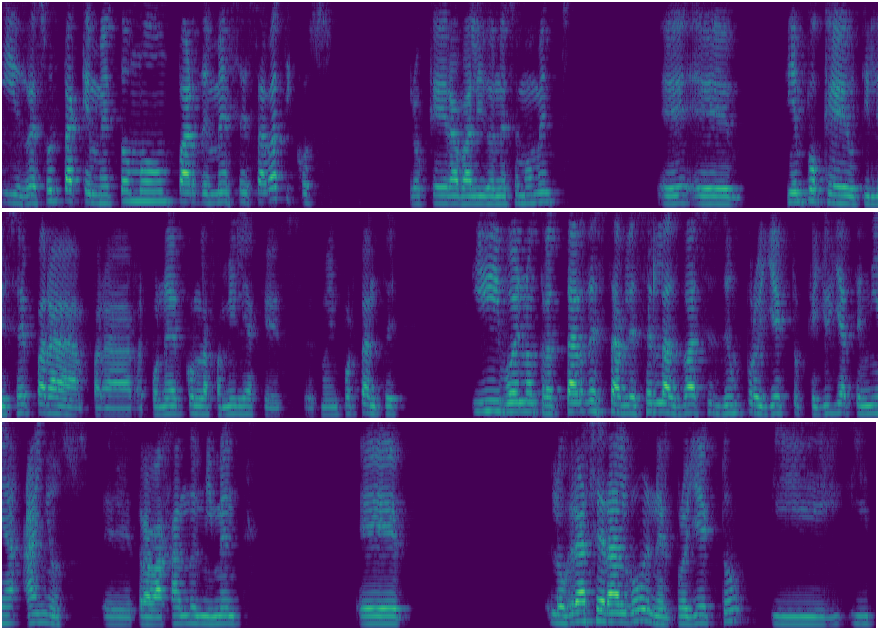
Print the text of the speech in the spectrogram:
y resulta que me tomo un par de meses sabáticos. Creo que era válido en ese momento. Eh, eh, tiempo que utilicé para, reponer con la familia, que es, muy importante. Y bueno, tratar de establecer las bases de un proyecto que yo ya tenía años eh, trabajando en mi mente. logré hacer algo en el proyecto y, y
